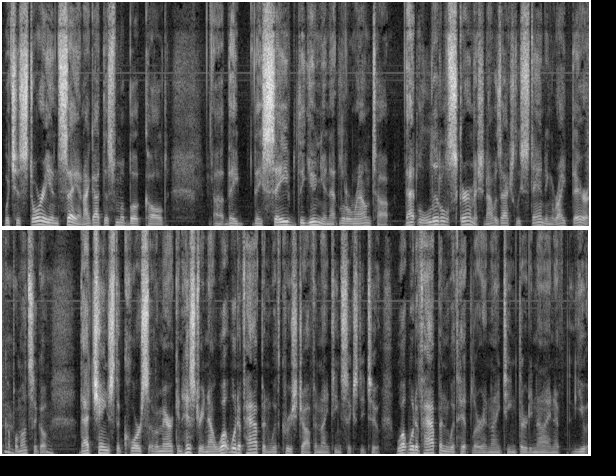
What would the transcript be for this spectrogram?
which historians say, and I got this from a book called uh, "They They Saved the Union at Little Round Top." That little skirmish, and I was actually standing right there a couple hmm. months ago, hmm. that changed the course of American history. Now, what would have happened with Khrushchev in 1962? What would have happened with Hitler in 1939? If you,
